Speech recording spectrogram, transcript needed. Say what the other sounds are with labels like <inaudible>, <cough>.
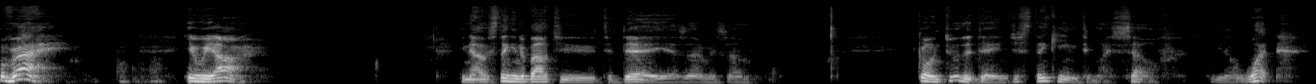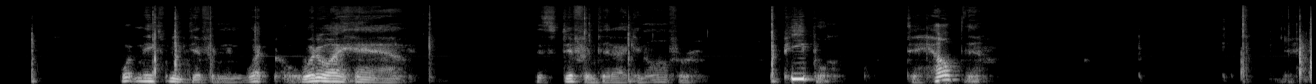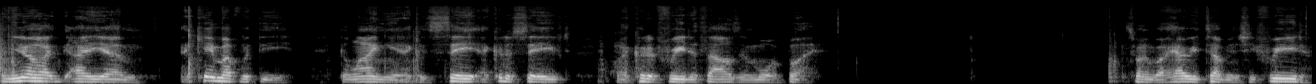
All right. Here we are. You know, I was thinking about you today as I was um, going through the day and just thinking to myself, you know, what what makes me different and what what do I have that's different that I can offer people to help them. And you know, I I um I came up with the the line here. I could say I could have saved or I could have freed a thousand more, but it's talking about Harriet Tubman. She freed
